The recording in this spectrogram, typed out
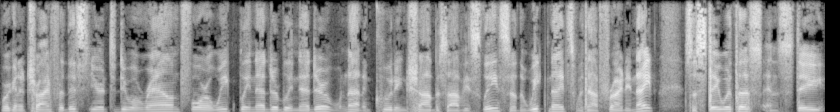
we're going to try for this year to do a round for a week, Bli Neder, Bli Neder, not including Shabbos, obviously, so the weeknights without Friday night. So stay with us and stay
